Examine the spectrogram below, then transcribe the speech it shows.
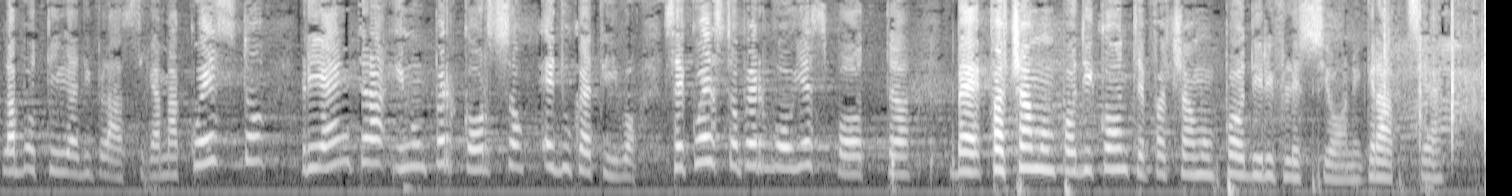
la bottiglia di plastica, ma questo rientra in un percorso educativo. Se questo per voi è spot, beh, facciamo un po' di conti e facciamo un po' di riflessioni. Grazie.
